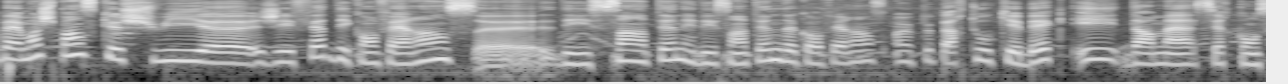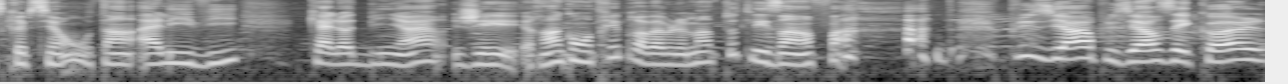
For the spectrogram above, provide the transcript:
Ben moi, je pense que je suis. Euh, j'ai fait des conférences, euh, des centaines et des centaines de conférences un peu partout au Québec et dans ma circonscription, autant à Lévis qu'à Lotte-Binière. J'ai rencontré probablement tous les enfants, plusieurs, plusieurs écoles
